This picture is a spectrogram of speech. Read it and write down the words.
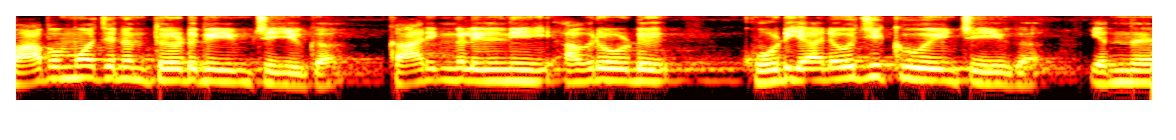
പാപമോചനം തേടുകയും ചെയ്യുക. കാര്യങ്ങളിൽ നീ അവരോട് കൂടിയാലോചിക്കുകയും ചെയ്യുക എന്ന്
